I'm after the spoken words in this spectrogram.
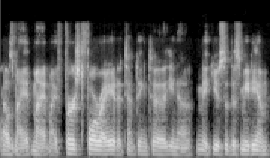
that was my my my first foray at attempting to you know make use of this medium.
